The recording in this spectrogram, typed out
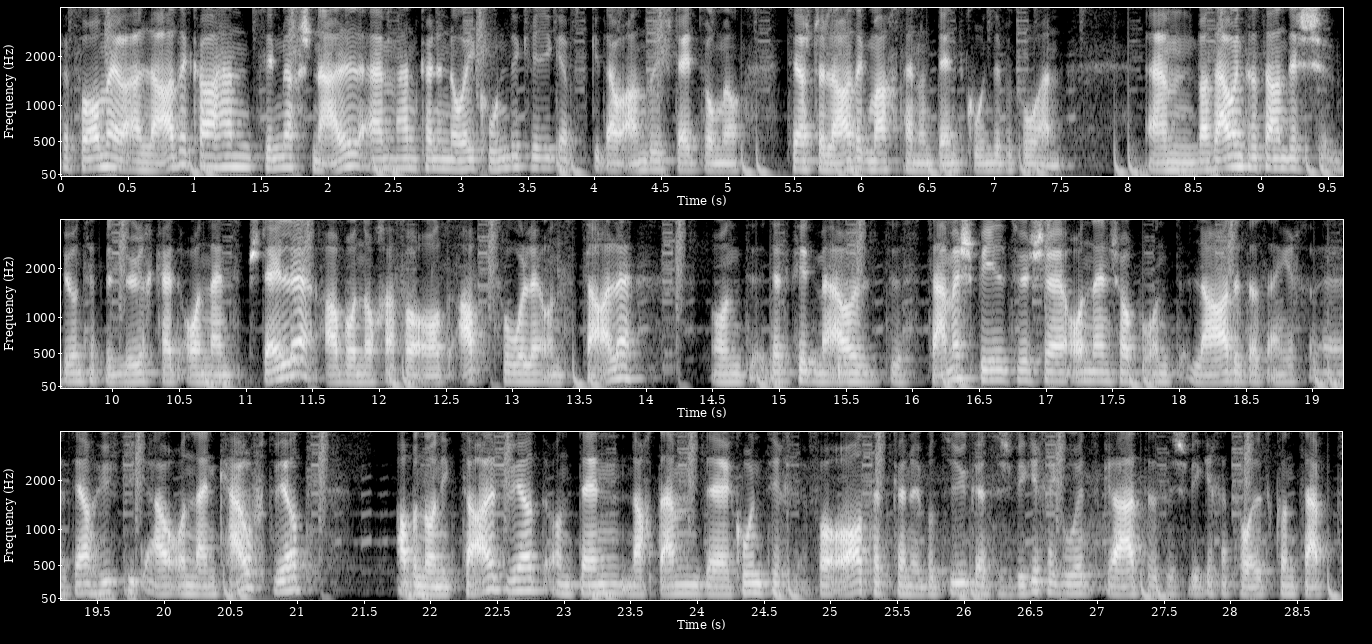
bevor wir einen Laden hatten, ziemlich schnell ähm, haben können neue Kunden kriegen. Aber es gibt auch andere Städte, wo wir zuerst einen Laden gemacht haben und dann Kunden bekommen haben. Ähm, was auch interessant ist, bei uns hat man die Möglichkeit, online zu bestellen, aber noch vor Ort abzuholen und zu zahlen. Und dort sieht man auch das Zusammenspiel zwischen Online-Shop und Laden, das eigentlich äh, sehr häufig auch online gekauft wird aber noch nicht gezahlt wird und dann, nachdem der Kunde sich vor Ort hat können überzeugen, es ist wirklich ein gutes Gerät, es ist wirklich ein tolles Konzept,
